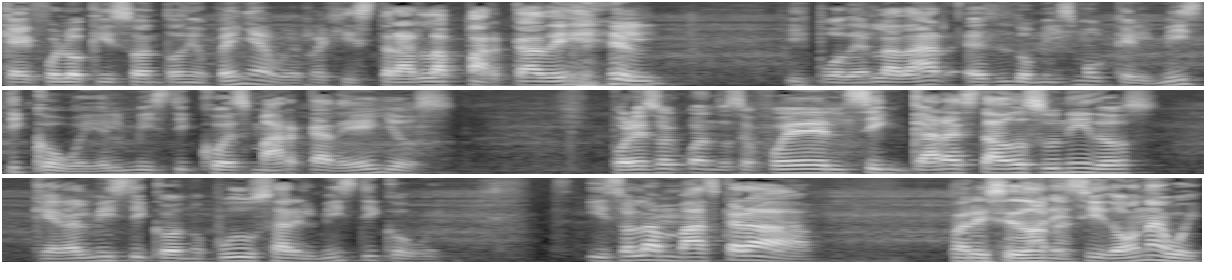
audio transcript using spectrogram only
Que ahí fue lo que hizo Antonio Peña, güey. Registrar la parca de él y poderla dar. Es lo mismo que el místico, güey. El místico es marca de ellos. Por eso cuando se fue el sin cara a Estados Unidos, que era el místico, no pudo usar el místico, güey. Hizo la máscara Parecidona. parecidona, güey.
